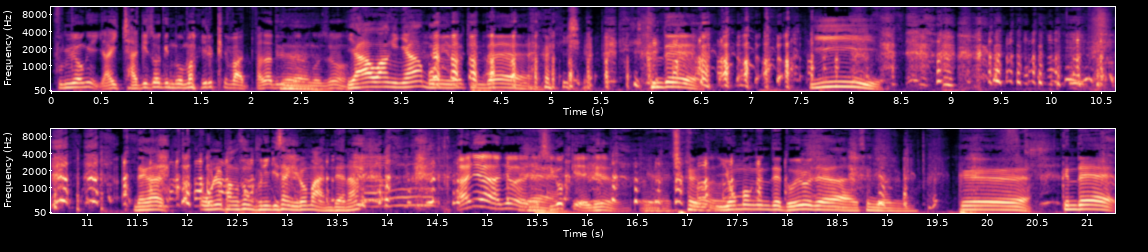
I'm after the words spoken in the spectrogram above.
분명히 야 이 자기적인 놈아 이렇게 마- 받아들인다는 네. 거죠. 야왕이냐? 뭐 이럴 텐데. 근데 이 내가 오늘 방송 분위기상 이러면 안 되나? 아니야 아니요. 예. 즐겁게 얘기해요. 예, 저욕 먹는데 노이로제가 생겨가지고. 그, 근데,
